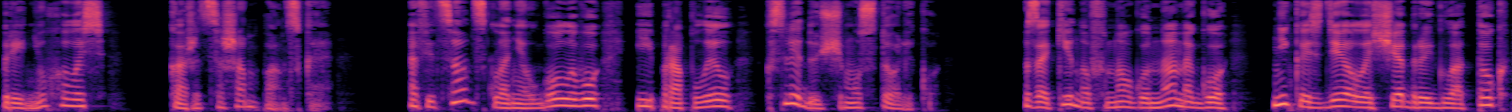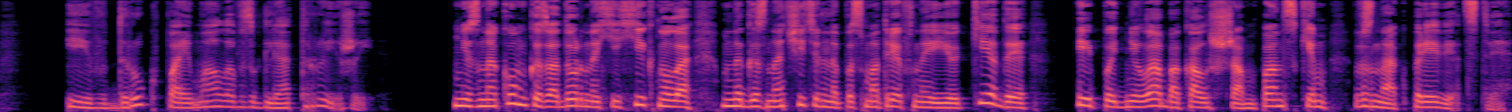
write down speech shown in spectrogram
Принюхалась, кажется, шампанское. Официант склонил голову и проплыл к следующему столику. Закинув ногу на ногу, Ника сделала щедрый глоток и вдруг поймала взгляд рыжий. Незнакомка задорно хихикнула, многозначительно посмотрев на ее кеды, и подняла бокал с шампанским в знак приветствия.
